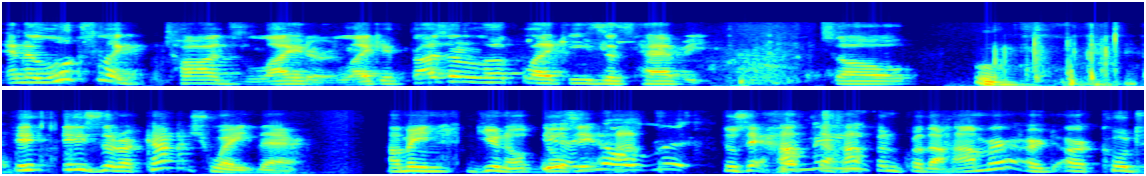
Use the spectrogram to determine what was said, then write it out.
and it looks like Todd's lighter. Like it doesn't look like he's as heavy. So Is, is there a catch weight there? I mean, you know, does Yeah, it you know, have, li- does it have to me- happen for the hammer, or, or could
